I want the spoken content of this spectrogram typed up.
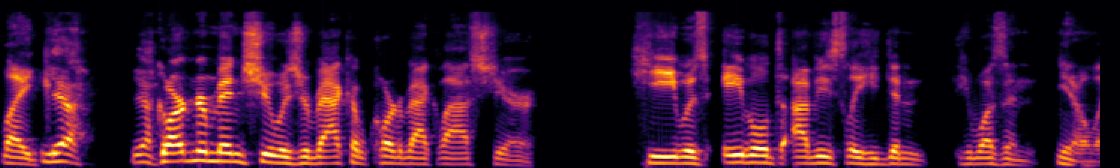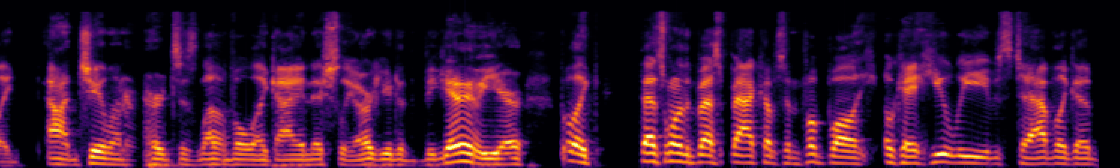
Like yeah, yeah. Gardner Minshew was your backup quarterback last year. He was able to obviously he didn't he wasn't you know like at Jalen Hurts' level like I initially argued at the beginning of the year, but like that's one of the best backups in football. Okay, he leaves to have like a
